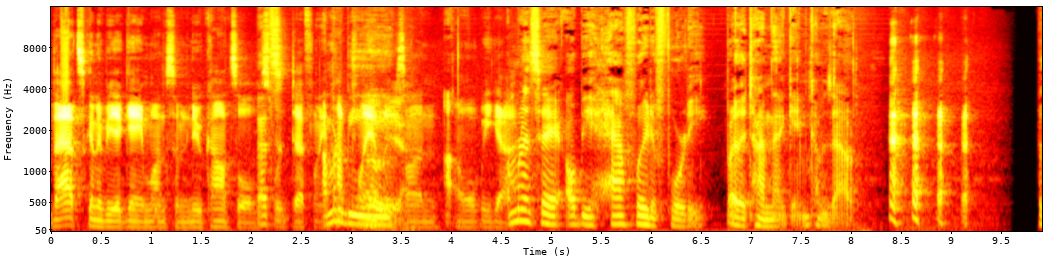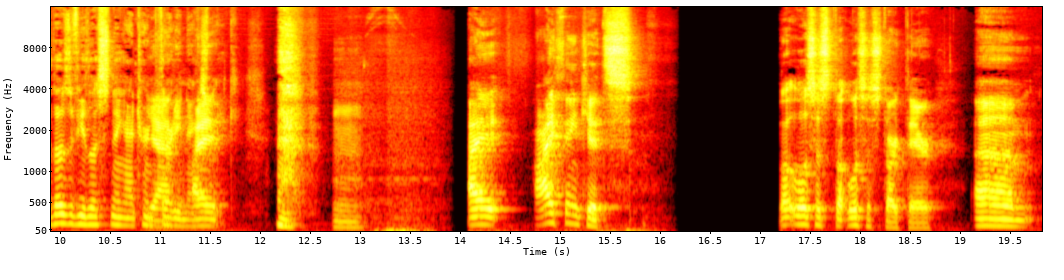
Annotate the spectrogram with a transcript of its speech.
that's gonna be a game on some new consoles. That's- We're definitely I'm gonna not be- playing Oh, those yeah. on, on what we got. I'm gonna say I'll be halfway to 40 by the time that game comes out. For those of you listening, I turn Yeah, 30 next I- week. Mm. I I think it's well, let's just let's just start there. Um,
